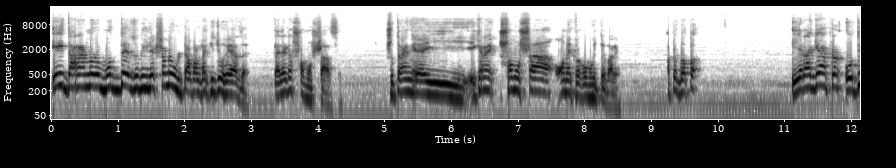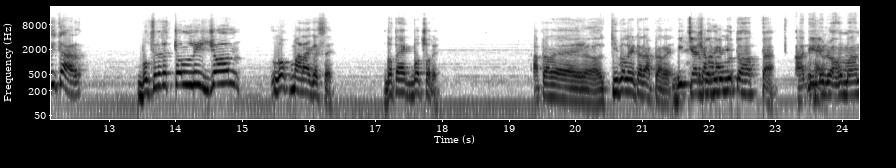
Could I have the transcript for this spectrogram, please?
এই দাঁড়ানোর মধ্যে যদি ইলেকশনে উল্টাপাল্টা কিছু হয়ে যায়, তাহলে একটা সমস্যা আছে। সুতরাং এই, এখানে সমস্যা অনেক রকম হইতে পারে। আপনার গত, এর আগে আপনার অধিকার বলছিল যে, চল্লিশ জন লোক মারা গেছে গত এক বছরে। আপনার কি বলে এটার আপনার? বিচার বহির্ভূত হত্যা আদিলুর হ্যাঁ। রহমান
